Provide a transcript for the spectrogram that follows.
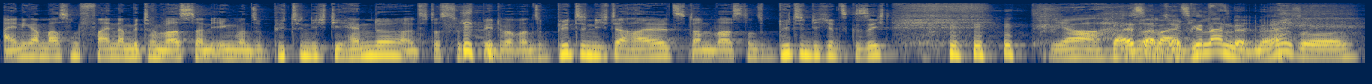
einigermaßen fein. Damit. Dann war es dann irgendwann so, bitte nicht die Hände, als das zu spät war, waren so, bitte nicht der Hals, dann war es dann so, bitte nicht ins Gesicht. Ja, da ist aber eins gelandet, ne? So.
